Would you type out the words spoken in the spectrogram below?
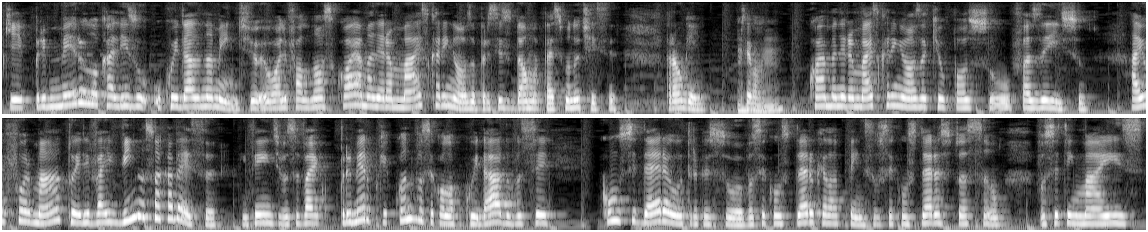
Que primeiro eu localizo o cuidado na mente. Eu olho e falo, nossa, qual é a maneira mais carinhosa? Eu preciso dar uma péssima notícia para alguém. Sei uhum. lá. Qual é a maneira mais carinhosa que eu posso fazer isso? Aí o formato, ele vai vir na sua cabeça, entende? Você vai. Primeiro, porque quando você coloca cuidado, você considera outra pessoa, você considera o que ela pensa, você considera a situação, você tem mais.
